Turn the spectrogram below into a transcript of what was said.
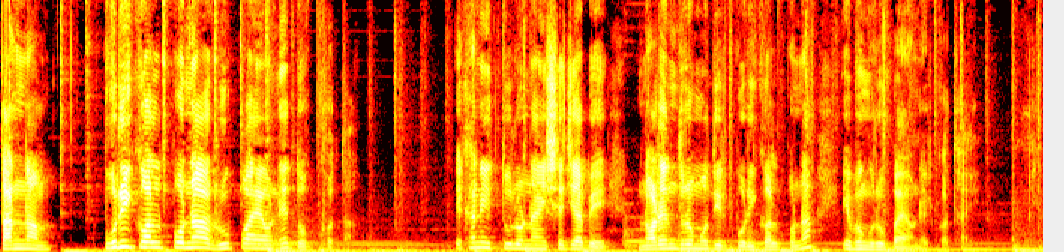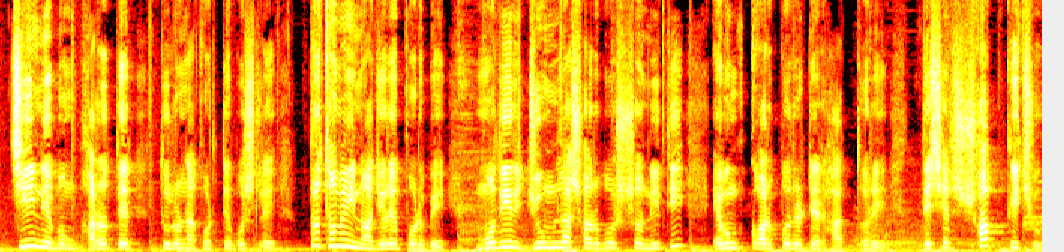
তার নাম পরিকল্পনা রূপায়ণে দক্ষতা। এখানেই তুলনা এসে যাবে নরেন্দ্র মোদীর পরিকল্পনা এবং রূপায়ণের কথায়। চীন এবং ভারতের তুলনা করতে বসলে প্রথমেই নজরে পড়বে মোদীর জুমলা সর্বস্ব নীতি এবং কর্পোরেটের হাত ধরে দেশের সব কিছু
